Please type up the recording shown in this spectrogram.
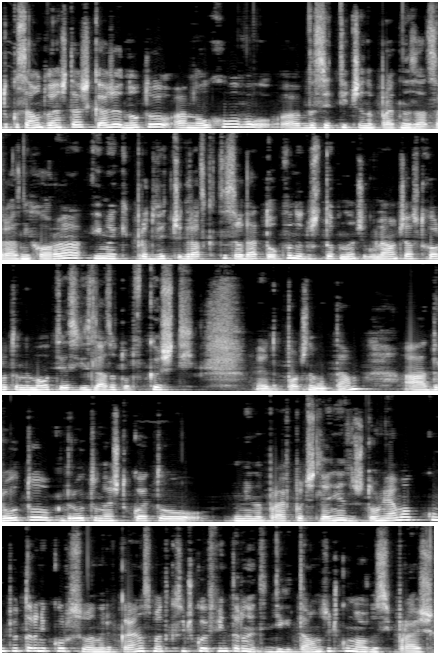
Тук само две неща ще кажа. Едното, а много хубаво да се тича напред-назад с разни хора, имайки предвид, че градската среда е толкова недостъпна, че голяма част от хората не могат да си излязат от вкъщи. Е, да почнем от там. А другото, другото нещо, което ми направи впечатление, защо няма компютърни курсове. Нали? В крайна сметка всичко е в интернет и дигитално, всичко може да си правиш.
